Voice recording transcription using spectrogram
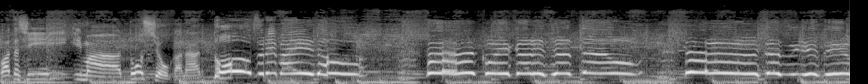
私、今、どうしようかな。どうすればいいの？あー、声枯れちゃったよ。あー、助けてよ。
